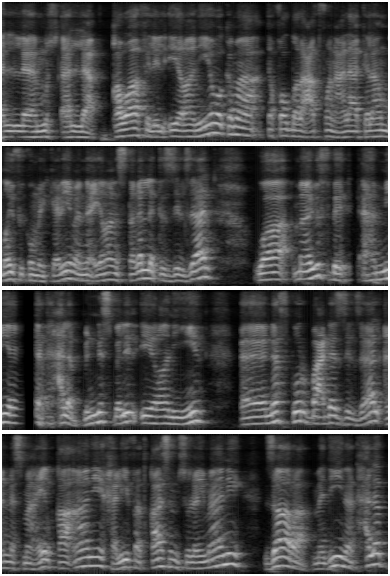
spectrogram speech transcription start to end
القوافل الإيرانية وكما تفضل عطفا على كلام ضيفكم الكريم أن إيران استغلت الزلزال وما يثبت أهمية حلب بالنسبة للإيرانيين. نذكر بعد الزلزال أن إسماعيل قاآني خليفة قاسم سليماني زار مدينة حلب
